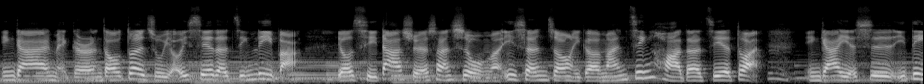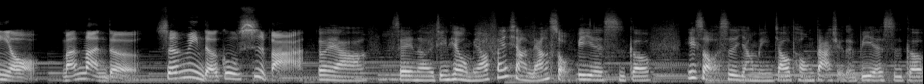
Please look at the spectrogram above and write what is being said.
应该每个人都对主有一些的经历吧，尤其大学算是我们一生中一个蛮精华的阶段，应该也是一定有满满的生命的故事吧。对啊，所以呢，今天我们要分享两首毕业诗歌，一首是阳明交通大学的毕业诗歌，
